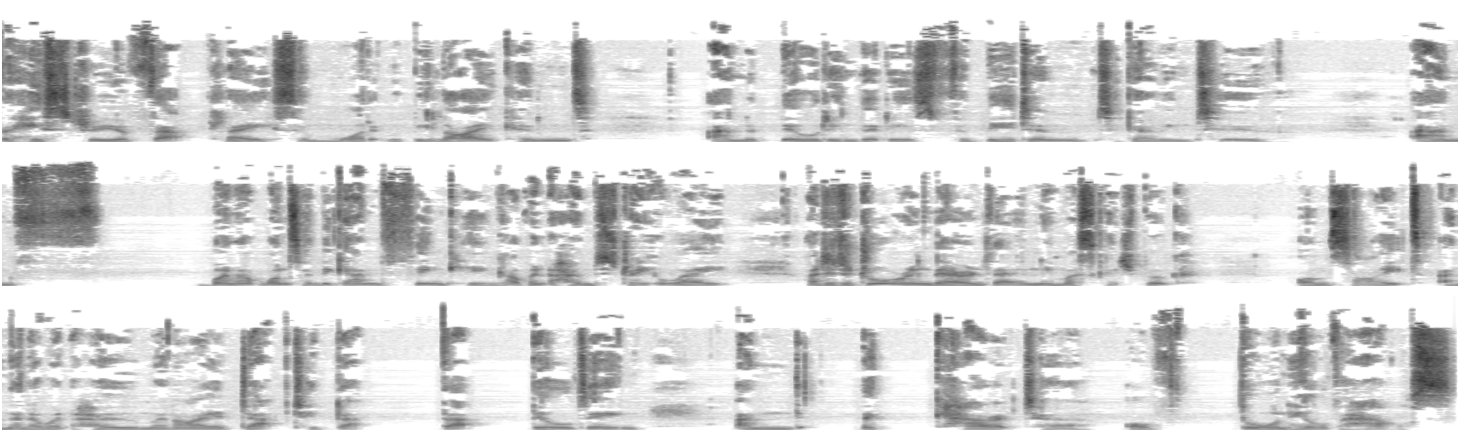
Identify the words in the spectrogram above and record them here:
the history of that place and what it would be like and and a building that is forbidden to go into. And when I, once I began thinking, I went home straight away. I did a drawing there and then in my sketchbook on site, and then I went home and I adapted that that building, and the character of Thornhill, the house,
